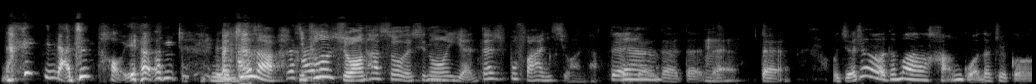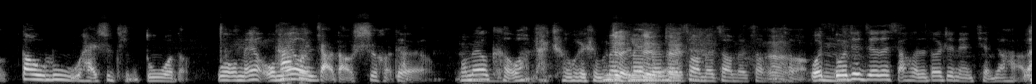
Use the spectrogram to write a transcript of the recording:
你们俩真讨厌。嗯哎，真的你不能指望他所有的戏都能演，但是不妨碍你喜欢他。对对啊对对对对，我觉着他们韩国的这个道路还是挺多的，我我没有我没有找到适合的对的。，我没有渴望他成为什么没对没没对对没错没错没错没错，我嗯我就觉得小伙子多挣点钱就好了。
